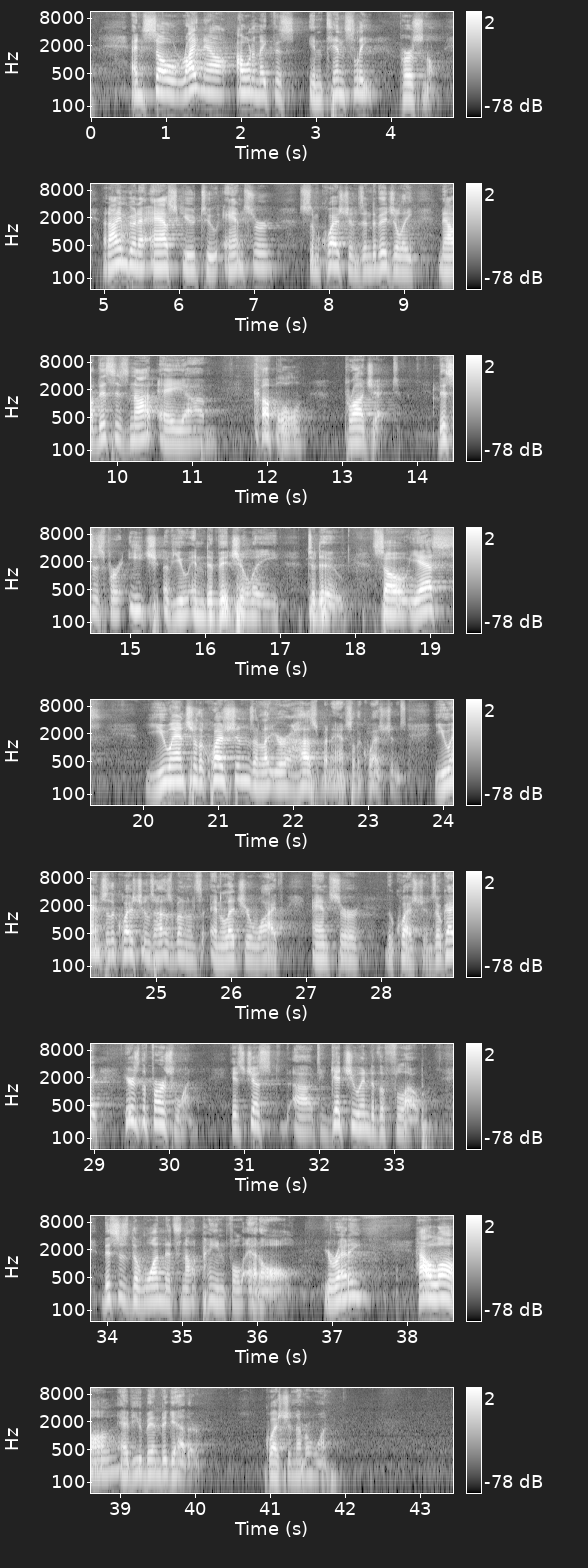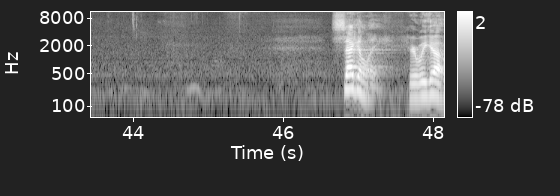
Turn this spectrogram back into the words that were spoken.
And so, right now, I want to make this intensely personal. And I'm going to ask you to answer some questions individually. Now, this is not a um, couple project, this is for each of you individually to do. So, yes, you answer the questions and let your husband answer the questions. You answer the questions, husband, and let your wife answer the questions. Okay? Here's the first one it's just uh, to get you into the flow. This is the one that's not painful at all. You ready? How long have you been together? Question number one. Secondly, here we go.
